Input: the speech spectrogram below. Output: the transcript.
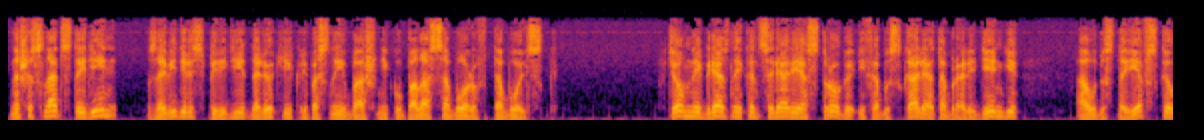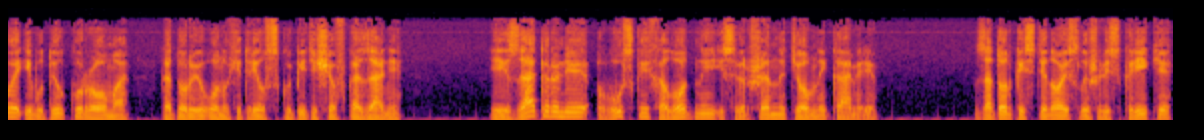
На шестнадцатый день завиделись впереди далекие крепостные башни, купола соборов, Тобольск. В темной грязной канцелярии Острога их обыскали, отобрали деньги, а у Достоевского и бутылку рома, которую он ухитрился купить еще в Казани, и заперли в узкой, холодной и совершенно темной камере. За тонкой стеной слышались крики,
